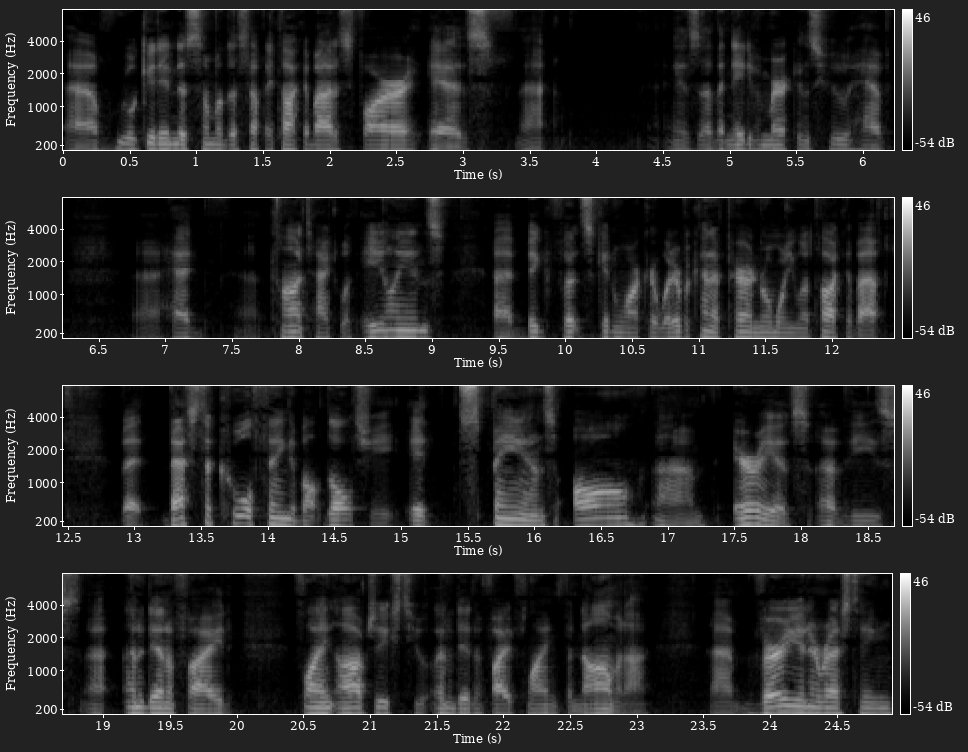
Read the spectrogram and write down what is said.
uh, we'll get into some of the stuff they talk about as far as uh, as uh, the Native Americans who have uh, had contact with aliens. Uh, Bigfoot, Skinwalker, whatever kind of paranormal you want to talk about. But that's the cool thing about Dulce. It spans all um, areas of these uh, unidentified flying objects to unidentified flying phenomena. Uh, very interesting,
